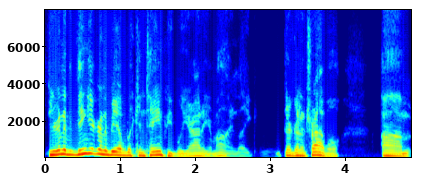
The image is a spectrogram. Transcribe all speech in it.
If you're going to think you're going to be able to contain people, you're out of your mind. Like they're going to travel. Um,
